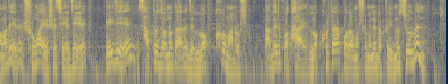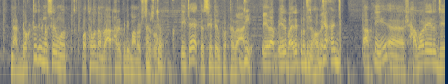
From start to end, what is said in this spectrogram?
আমাদের সময় এসেছে যে এই যে ছাত্র জনতার যে লক্ষ মানুষ তাদের কথায় লক্ষ্যটা পরামর্শ মেনে ডক্টর ইউনুস চলবেন? না ডক্টর ইউনুসের মত কথা মতো আমরা আঠারো কোটি মানুষ চলবো। এটা একটা সেটেল করতে হবে। এর এর বাইরে কোনো কিছু হবে আপনি সাভারের যে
